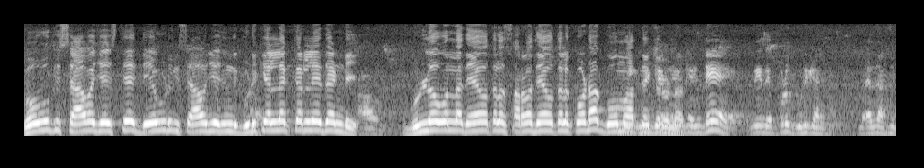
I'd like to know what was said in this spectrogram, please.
గోవుకి సేవ చేస్తే దేవుడికి సేవ చేసింది గుడికి వెళ్ళక్కర్లేదండి గుళ్ళో ఉన్న దేవతలు సర్వదేవతలు కూడా గోమాత దగ్గర ఉన్నారు. ఏంటంటే నేను ఎప్పుడు గుడికి. వెళ్ళను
